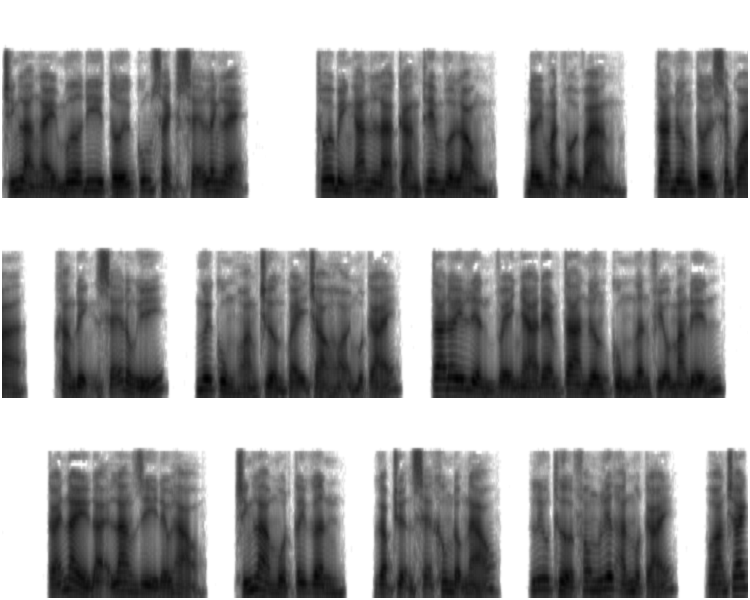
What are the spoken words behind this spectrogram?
chính là ngày mưa đi tới cũng sạch sẽ lanh lẹ. Thôi bình an là càng thêm vừa lòng, đầy mặt vội vàng, ta nương tới xem qua, khẳng định sẽ đồng ý, ngươi cùng hoàng trưởng quầy chào hỏi một cái, ta đây liền về nhà đem ta nương cùng ngân phiếu mang đến. Cái này đại lang gì đều hảo, chính là một cây gân, gặp chuyện sẽ không động não, lưu thừa phong liếc hắn một cái, hoán trách,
